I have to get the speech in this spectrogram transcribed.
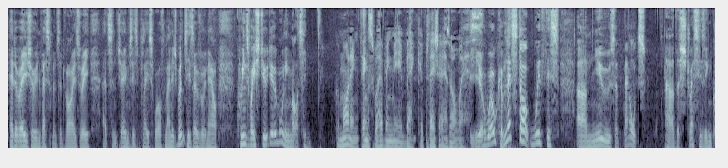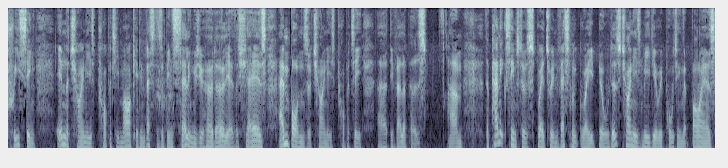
Head of Asia Investment Advisory at St James's Place Wealth Management. He's over in our Queensway studio. Morning, Martin. Good morning. Thanks for having me back. A pleasure as always. You're welcome. Let's start with this um, news about uh, the stresses increasing in the Chinese property market. Investors have been selling, as you heard earlier, the shares and bonds of Chinese property uh, developers. Um, the panic seems to have spread to investment grade builders. Chinese media reporting that buyers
